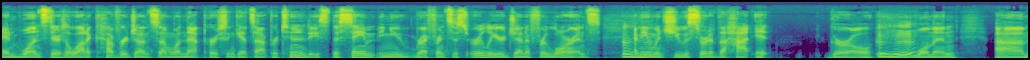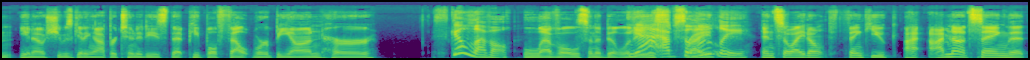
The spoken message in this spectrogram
and once there's a lot of coverage on someone, that person gets opportunities. The same, and you referenced this earlier, Jennifer Lawrence. I mean, when she was sort of the hot it girl, woman, um, you know, she was getting opportunities that people felt were beyond her skill level levels and abilities. Yeah, right? absolutely. And so I don't think you. I, I'm not saying that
